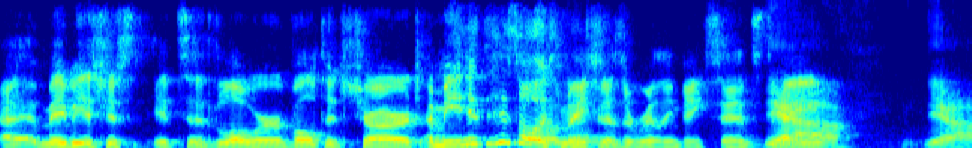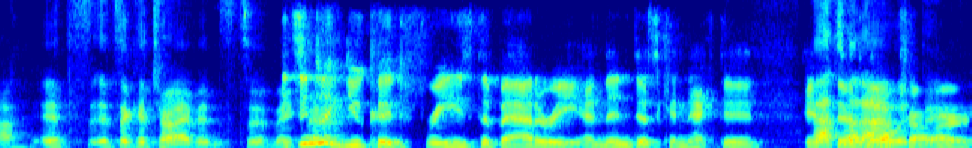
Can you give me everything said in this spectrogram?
Uh, maybe it's just it's a lower voltage charge. I mean, his, his whole explanation Okay. doesn't really make sense to me. Yeah, yeah. It's it's a contrivance to make. It seems that- like you could freeze the battery and then disconnect it if That's there's what I would charge,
